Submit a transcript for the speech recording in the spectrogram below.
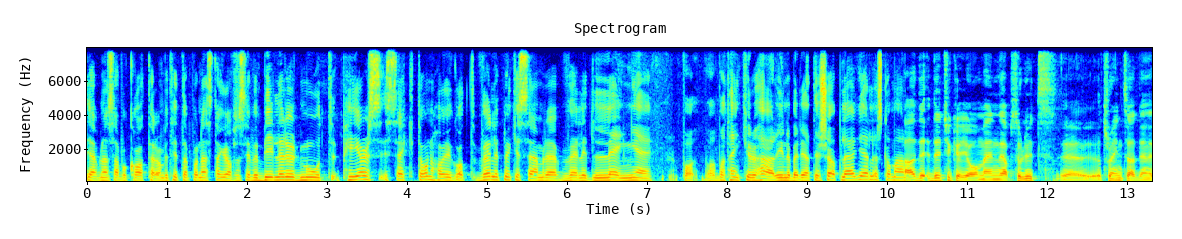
djävulens advokat här. Om vi tittar på nästa graf så ser vi Billerud mot Peers i sektorn. har ju gått väldigt mycket sämre väldigt länge. Vad, vad, vad tänker du här? Innebär det att det är köpläge? Eller ska man... Ja, det, det tycker jag, men absolut. eh, Jag tror inte att den här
